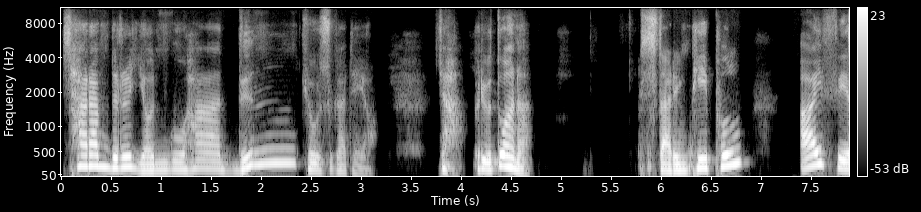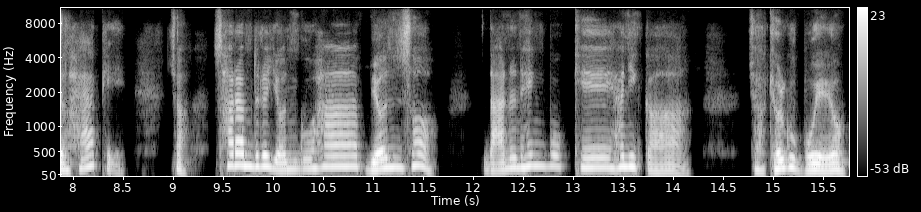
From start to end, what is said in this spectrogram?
사람들을 연구하는 교수가 돼요. 자, 그리고 또 하나. Studying people, I feel happy. 자, 사람들을 연구하면서 나는 행복해 하니까 자, 결국 뭐예요?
